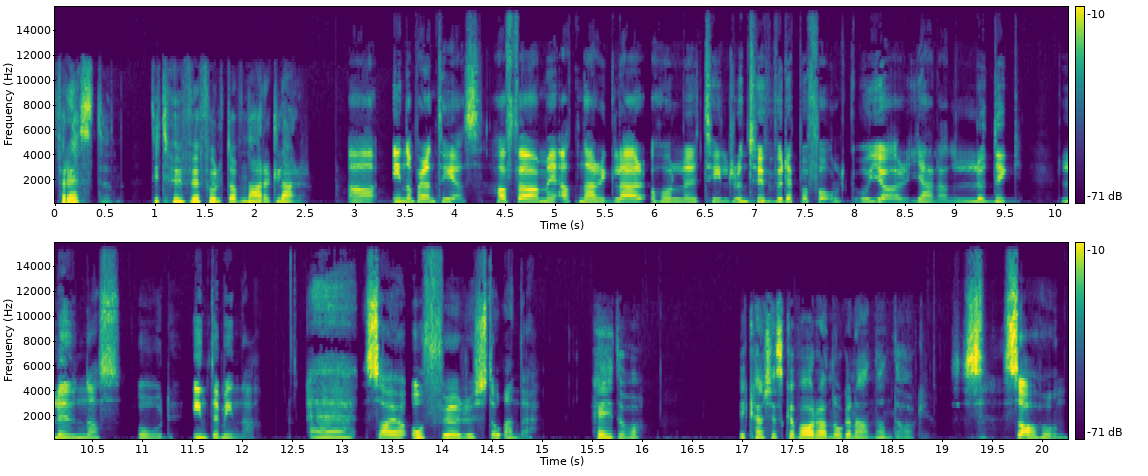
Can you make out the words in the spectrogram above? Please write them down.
Förresten, ditt huvud är fullt av narglar. Ja, inom parentes. Har för mig att narglar håller till runt huvudet på folk och gör hjärnan luddig. Lunas ord, inte mina. Eh, sa jag oförstående? Hej då. Vi kanske ska vara någon annan dag. S- sa hon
